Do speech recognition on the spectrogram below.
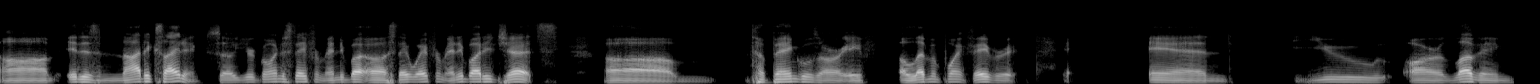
Um, it is not exciting. So you're going to stay from anybody, uh, stay away from anybody Jets. Um, the Bengals are a 11 point favorite, and you are loving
